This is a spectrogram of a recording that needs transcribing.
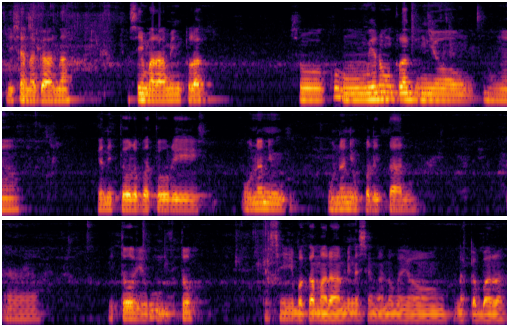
di siya nagana kasi maraming clog. So, kung merong clog ang yung mga ganito laboratory, unan yung unan yung palitan ah ito yung dito kasi baka marami na siyang ano ngayong nakabara.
